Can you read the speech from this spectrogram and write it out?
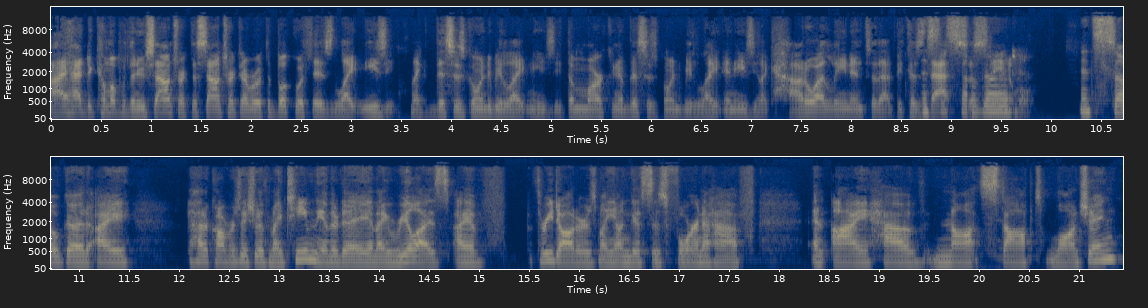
I had to come up with a new soundtrack. The soundtrack I wrote the book with is light and easy. Like this is going to be light and easy. The marketing of this is going to be light and easy. Like how do I lean into that because this that's so sustainable. Good. It's so good. I had a conversation with my team the other day and I realized I have three daughters. My youngest is four and a half and I have not stopped launching.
